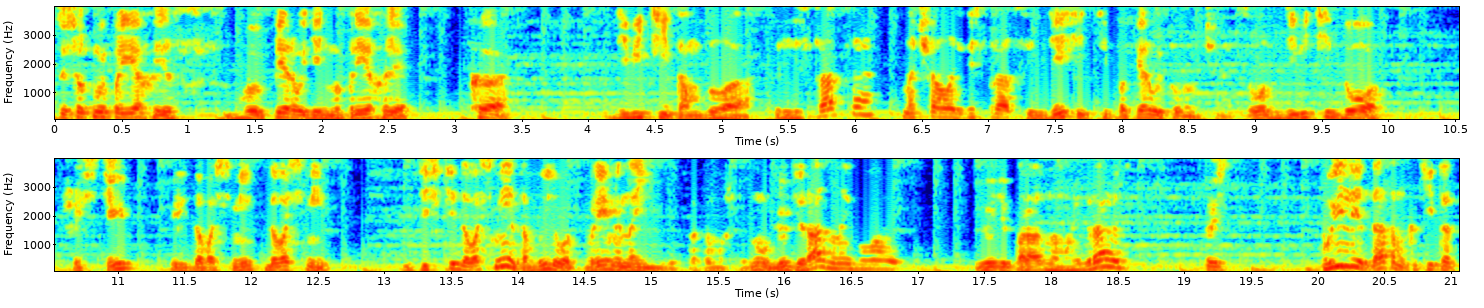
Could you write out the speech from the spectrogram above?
То есть вот мы приехали с, в первый день, мы приехали к 9 там была регистрация, начало регистрации, в 10 типа первый тур начинается. Вот с 9 до 6 или до 8, до 8. С 10 до 8 это были вот время на игры, потому что, ну, люди разные бывают, люди по-разному играют. То есть были, да, там какие-то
